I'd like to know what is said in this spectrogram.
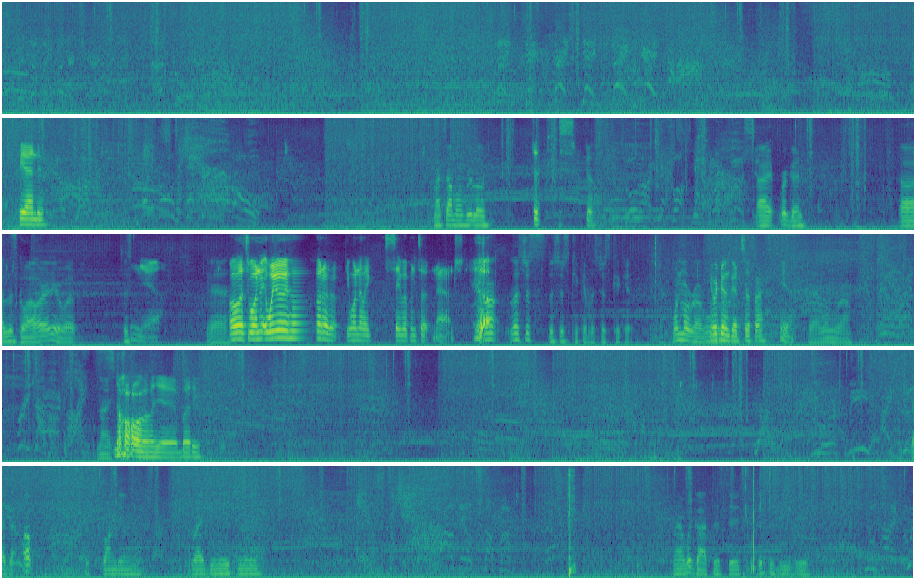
Behind you. Max ammo, reload. Just go. Alright, we're good. Uh, let's go out already or what? Yeah. Yeah. Oh, let's one. Wait, wait, hold on. hold on. You want to like save up until? Nah. Just... Uh, let's just let's just kick it. Let's just kick it. One more round. One Yeah, we're more doing round. good so far. Yeah. Yeah, one more round. Nice. Oh, yeah, buddy. Got that up. Responding right beneath me. Man, we got this, dude. This is easy.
